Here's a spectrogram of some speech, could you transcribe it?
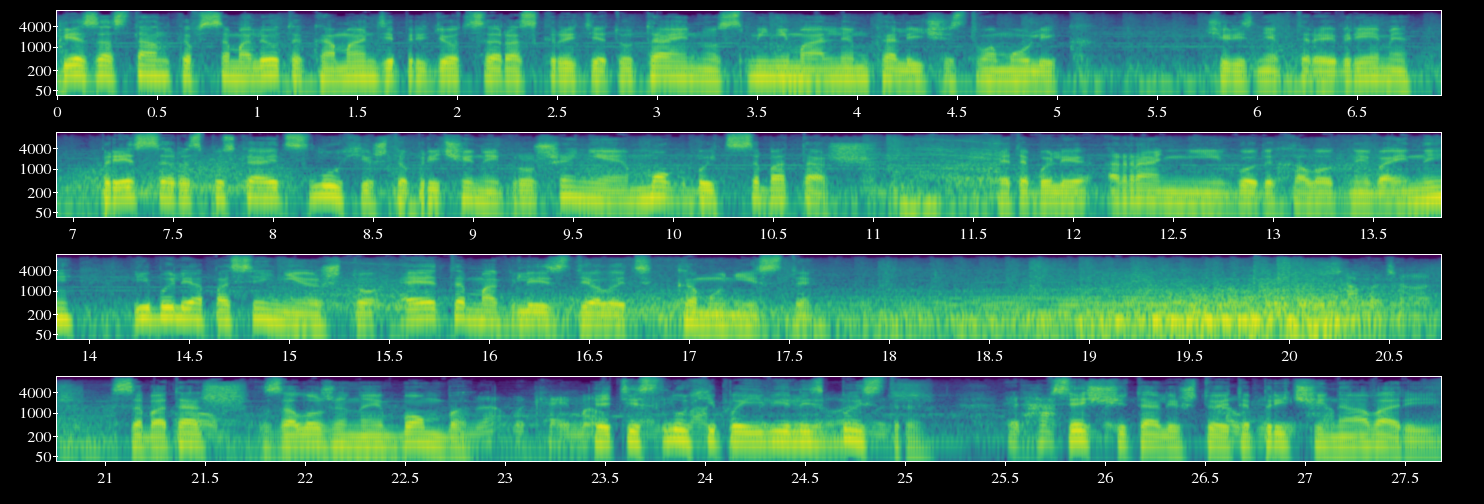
Без останков самолета команде придется раскрыть эту тайну с минимальным количеством улик. Через некоторое время пресса распускает слухи, что причиной крушения мог быть саботаж. Это были ранние годы Холодной войны, и были опасения, что это могли сделать коммунисты. Саботаж, заложенная бомба. Эти слухи появились быстро. Все считали, что это причина аварии.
